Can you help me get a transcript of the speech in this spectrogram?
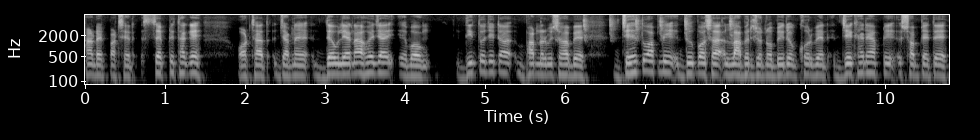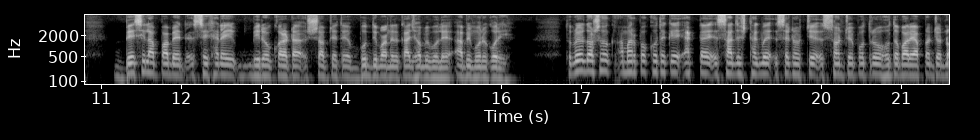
হান্ড্রেড পারসেন্ট সেফটি থাকে, অর্থাৎ জানে দেউলিয়া না হয়ে যায় এবং দ্বিতীয় যেটা ভাবনার বিষয় হবে, যেহেতু আপনি দুই পয়সা লাভের জন্য বিনিয়োগ করবেন, যেখানে আপনি সবচাইতে বেশি লাভ পাবেন সেখানে বিনিয়োগ করাটা সবচাইতে বুদ্ধিমানের কাজ হবে বলে আমি মনে করি। তো প্রিয় দর্শক, আমার পক্ষ থেকে একটা সাজেস্ট থাকবে, সেটা হচ্ছে সঞ্চয়পত্র হতে পারে আপনার জন্য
